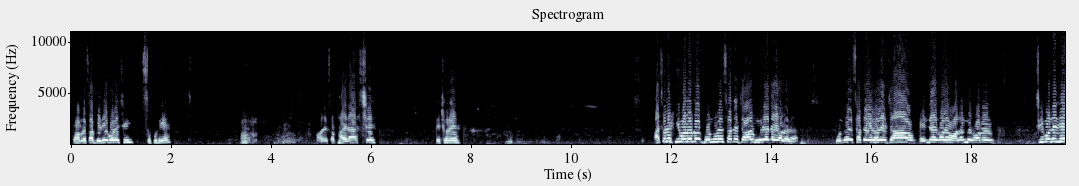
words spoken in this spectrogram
তো আমরা সব বেরিয়ে পড়েছি সুপু নিয়ে। আমাদের সব ভাইরা আসছে। পেছনে। আসলে কি বলতো বন্ধুদের সাথে যাওয়ার মজাটাই আলাদা। বন্ধুদের সাথে এইভাবে যাও এনজয় করো, আনন্দ করো। জীবনে যে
